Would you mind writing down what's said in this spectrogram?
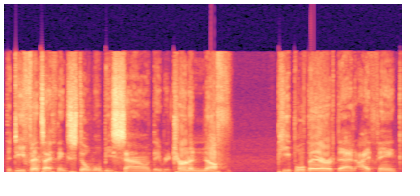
The defense, I think, still will be sound. They return enough people there that I think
